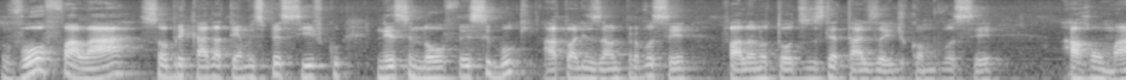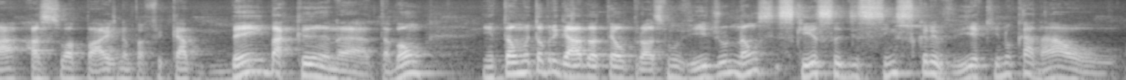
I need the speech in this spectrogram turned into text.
vou falar sobre cada tema específico nesse novo Facebook, atualizando para você, falando todos os detalhes aí de como você arrumar a sua página para ficar bem bacana, tá bom? Então, muito obrigado, até o próximo vídeo. Não se esqueça de se inscrever aqui no canal.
